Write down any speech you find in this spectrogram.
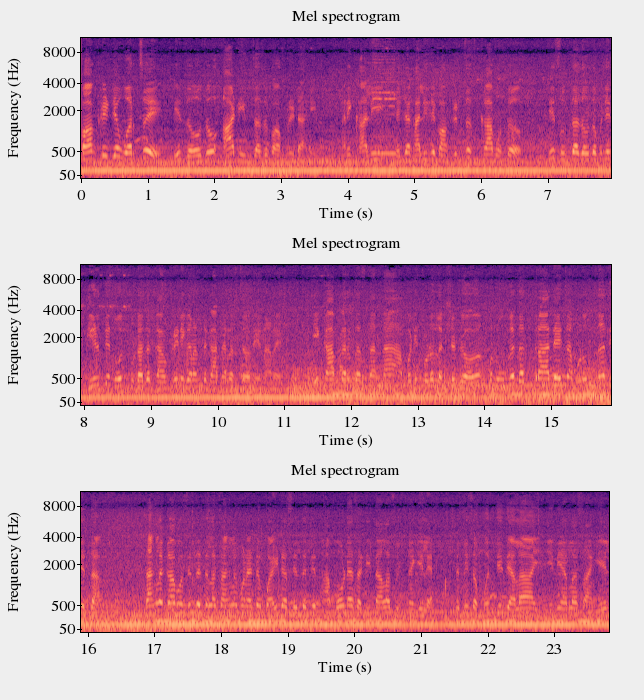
कॉन्क्रीट जे वरचं आहे हे जवळजवळ आठ इंचाचं कॉन्क्रीट आहे. आणि खाली त्याच्याखाली जे कॉन्क्रीटचंच काम होतं ते सुद्धा जवळजवळ म्हणजे दीड ते दोन फुटाचं कॉन्क्रिटीकरणचं काम या रस्त्यावर येणार आहे. हे काम करत असताना आपण हे थोडं लक्ष ठेवावं. पण उगतच त्रास द्यायचा म्हणून न देता चांगलं काम असेल तर त्याला चांगलं म्हणायचं वाईट असेल तर ते थांबवण्यासाठी त्याला सूचना केल्या. तर मी संबंधित याला इंजिनियरला सांगेल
